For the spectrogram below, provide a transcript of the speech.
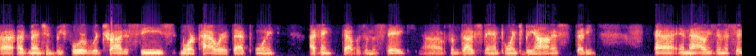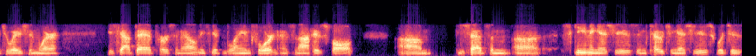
uh, I've mentioned before would try to seize more power at that point. I think that was a mistake uh, from Doug's standpoint, to be honest. That he, uh, and now he's in a situation where he's got bad personnel and he's getting blamed for it, and it's not his fault. Um, he's had some uh, scheming issues and coaching issues, which is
